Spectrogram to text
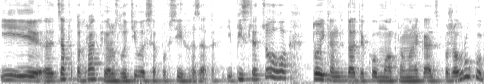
І е, ця фотографія розлетілася по всіх газетах. І після цього той кандидат, якому афроамериканець пожав руку,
